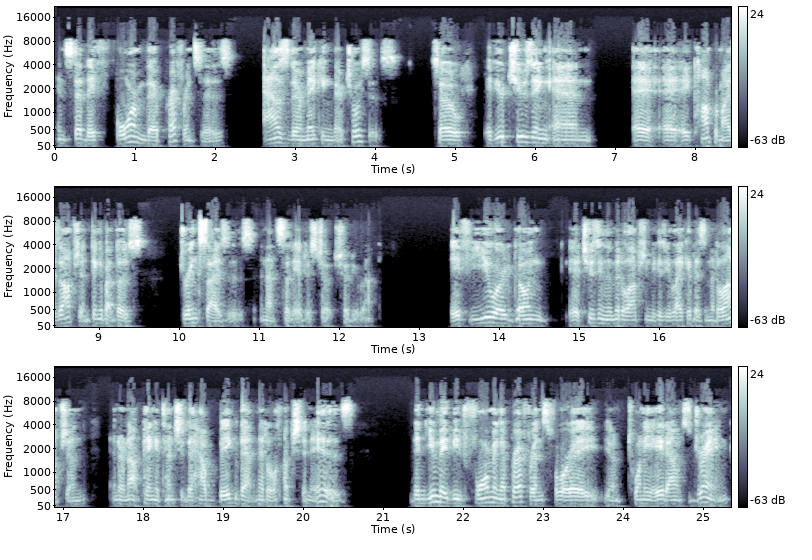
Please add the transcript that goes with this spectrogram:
Instead, they form their preferences as they're making their choices. So if you're choosing an a, a, compromise option, think about those drink sizes in that study I just showed, showed you about. If you are going uh, choosing the middle option because you like it as a middle option and are not paying attention to how big that middle option is, then you may be forming a preference for a you know 28 ounce drink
